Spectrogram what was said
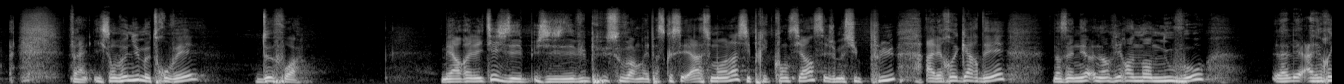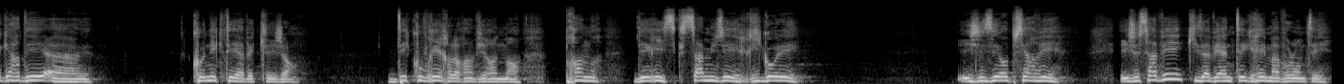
enfin, ils sont venus me trouver deux fois. Mais en réalité, je les ai, vus plus souvent. Et parce que à ce moment-là, j'ai pris conscience et je me suis plus à les regarder dans un, environnement nouveau, à les, regarder euh, connectés avec les gens, découvrir leur environnement, prendre des risques, s'amuser, rigoler. Et je les ai observés. Et je savais qu'ils avaient intégré ma volonté.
